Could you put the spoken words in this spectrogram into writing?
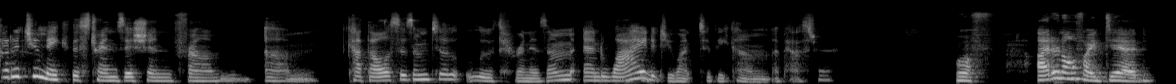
How did you make this transition from um, Catholicism to Lutheranism, and why mm-hmm. did you want to become a pastor? Oof. I don't know if I did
